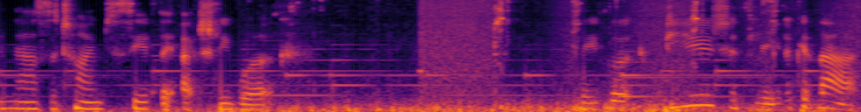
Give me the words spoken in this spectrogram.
And now's the time to see if they actually work. They work beautifully. Look at that.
